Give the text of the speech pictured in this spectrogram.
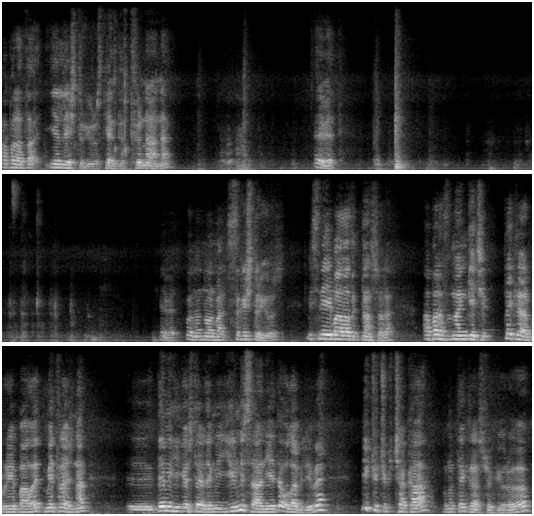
aparata yerleştiriyoruz kendi tırnağına. Evet. Evet. Bunu normal sıkıştırıyoruz. Misineyi bağladıktan sonra aparatından geçip tekrar buraya bağlayıp metrajla e, deminki gösterdiğim 20 saniyede olabiliyor ve bir küçük çaka bunu tekrar söküyorum.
